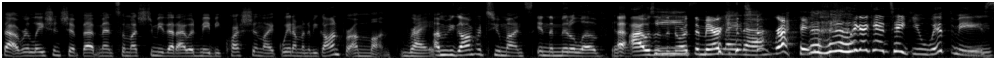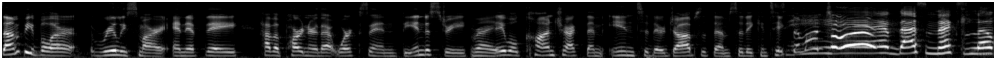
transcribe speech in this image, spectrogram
that relationship that meant so much to me that I would maybe question, like, wait, I'm gonna be gone for a month. Right. I'm gonna be gone for two months in the middle of. Like, I was in the North American, later." right? like I can't take you with me. Yeah. Some people are really smart, and if they have a partner that works in the industry, Right. they will contract them into their jobs with them so they can take them on tour. Damn, that's next level.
